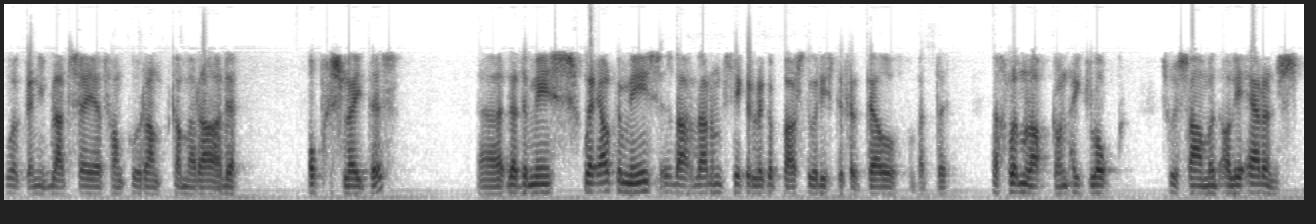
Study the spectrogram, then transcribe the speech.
ook in die bladsye van koerant kamerade opgesluit is. Uh dat 'n mens oor elke mens is daar daarom sekerlik 'n paar stories te vertel wat 'n glimlag kan uitlok so saam met al die erns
